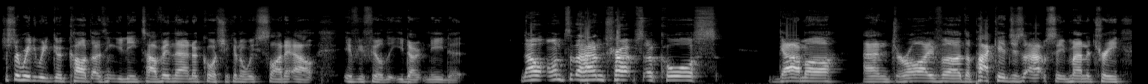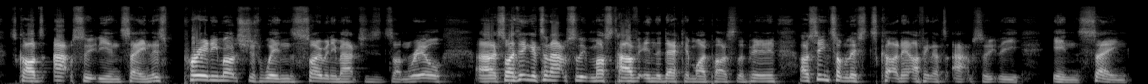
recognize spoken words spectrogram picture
Just a really, really good card that I think you need to have in there, and of course you can always slide it out if you feel that you don't need it. Now onto the hand traps, of course, gamma and Driver. The package is absolutely mandatory. This card's absolutely insane. This pretty much just wins so many matches, it's unreal. Uh, so I think it's an absolute must-have in the deck, in my personal opinion. I've seen some lists cutting it. I think that's absolutely insane.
